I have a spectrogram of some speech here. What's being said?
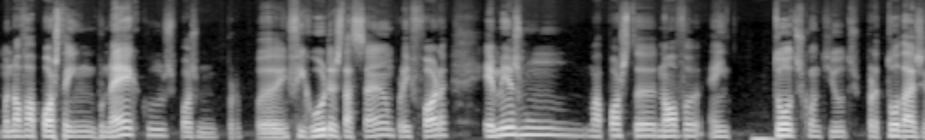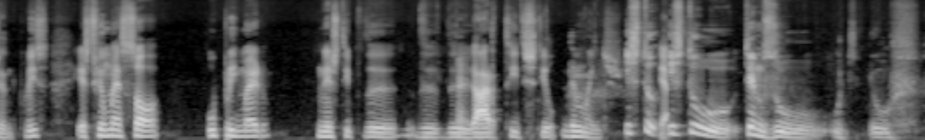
uma nova aposta em bonecos, para- em figuras de ação, por aí fora. É mesmo um- uma aposta nova em todos os conteúdos, para toda a gente. Por isso, este filme é só o primeiro neste tipo de, de- de arte e de estilo. De muitos. Isto, Yeah. isto temos o. o, o-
